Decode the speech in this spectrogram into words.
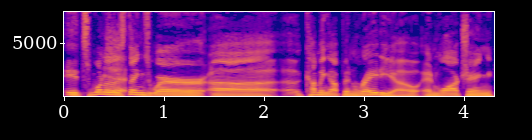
it's one of yeah. those things where uh, coming up in radio and watching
